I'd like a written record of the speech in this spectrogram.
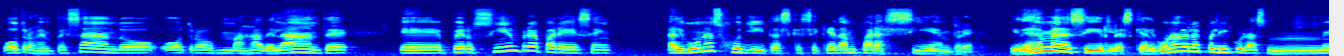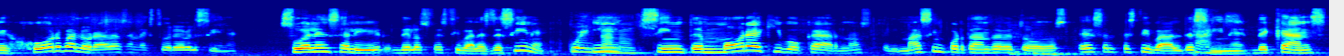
otros empezando, otros más adelante, eh, pero siempre aparecen algunas joyitas que se quedan para siempre. Y déjenme decirles que algunas de las películas mejor valoradas en la historia del cine suelen salir de los festivales de cine. Cuéntanos. Y sin temor a equivocarnos, el más importante de todos es el Festival de Cannes. Cine de Cannes,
